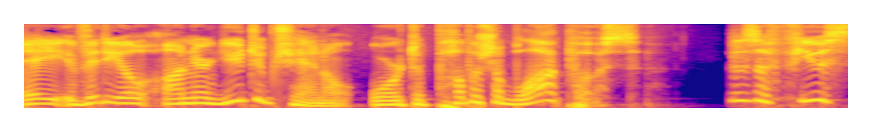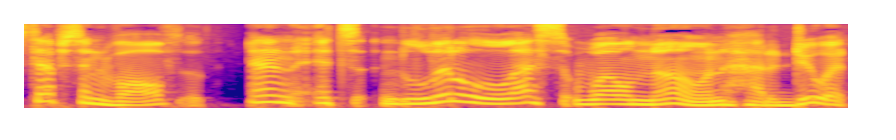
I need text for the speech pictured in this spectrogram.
a video on your YouTube channel or to publish a blog post. There's a few steps involved and it's a little less well known how to do it.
